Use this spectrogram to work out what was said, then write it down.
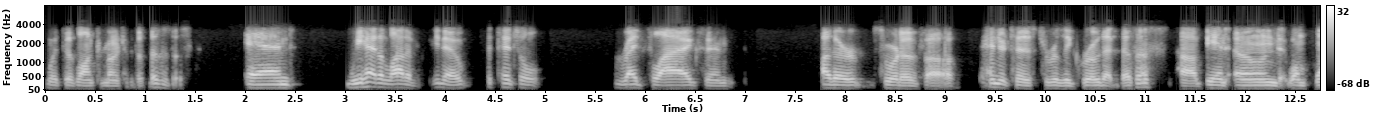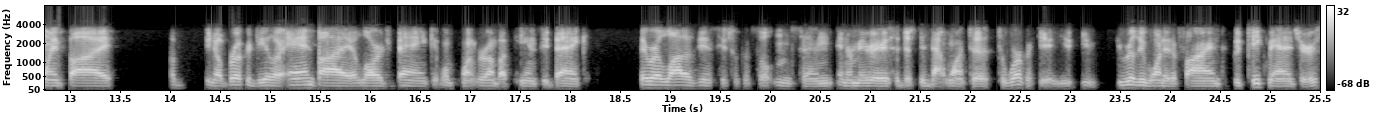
with the long-term ownership of those businesses. And we had a lot of, you know, potential red flags and other sort of uh, hindrances to really grow that business. Uh, being owned at one point by a you know broker dealer and by a large bank. At one point, we were owned by PNC Bank there were a lot of the institutional consultants and intermediaries that just did not want to, to work with you. you. You you really wanted to find boutique managers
